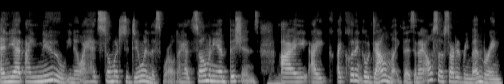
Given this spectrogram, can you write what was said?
and yet i knew you know i had so much to do in this world. I had so many ambitions. Mm-hmm. i i i couldn't go down like this. And i also started remembering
